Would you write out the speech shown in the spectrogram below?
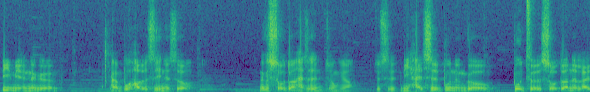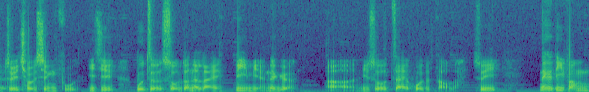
避免那个呃不好的事情的时候，那个手段还是很重要，就是你还是不能够不择手段的来追求幸福，以及不择手段的来避免那个啊、你说灾祸的到来。所以那个地方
